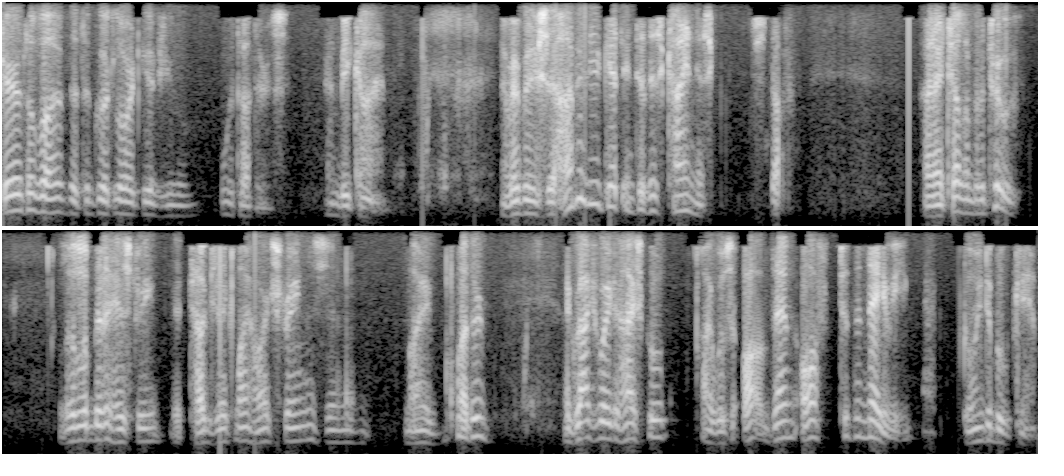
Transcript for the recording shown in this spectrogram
Share the love that the good Lord gives you with others and be kind. Everybody says, how did you get into this kindness stuff? And I tell them the truth. A little bit of history that tugs at my heartstrings. And my mother, I graduated high school. I was then off to the Navy, going to boot camp.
